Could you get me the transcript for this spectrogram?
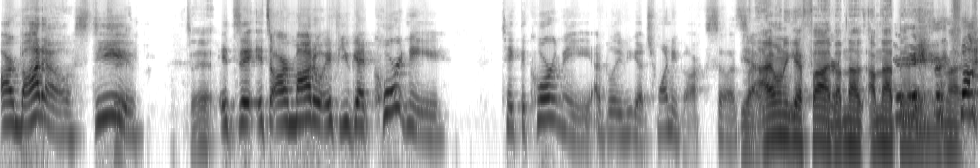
Armato. Steve. That's it. It's a, it's our motto. If you get Courtney, take the Courtney. I believe you get 20 bucks. So it's Yeah, like, I only get 5 I'm not. I'm not there. yet. I'm not, five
